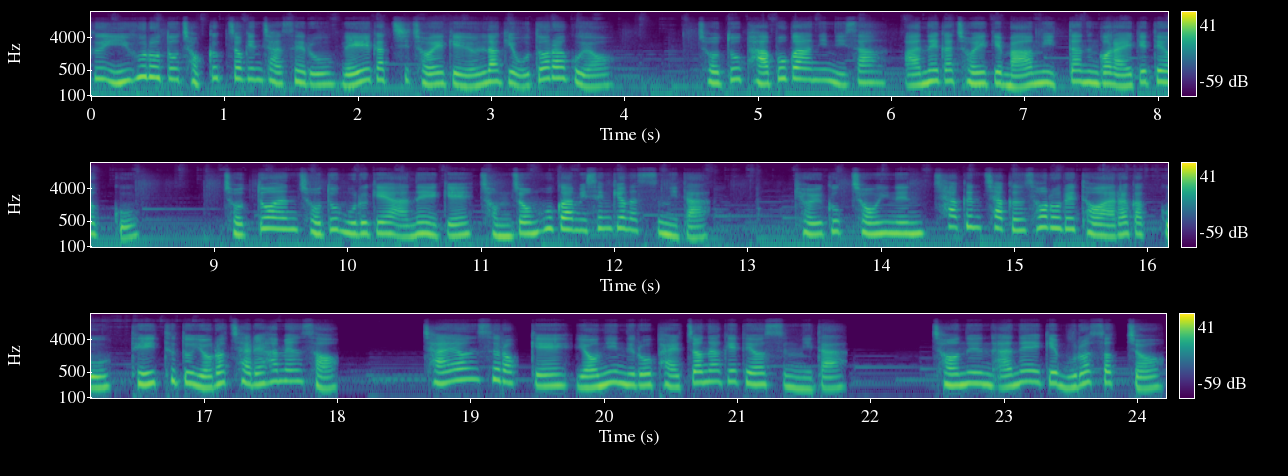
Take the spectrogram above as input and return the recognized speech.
그 이후로도 적극적인 자세로 매일같이 저에게 연락이 오더라고요. 저도 바보가 아닌 이상 아내가 저에게 마음이 있다는 걸 알게 되었고, 저 또한 저도 모르게 아내에게 점점 호감이 생겨났습니다. 결국 저희는 차근차근 서로를 더 알아갔고 데이트도 여러 차례 하면서 자연스럽게 연인으로 발전하게 되었습니다. 저는 아내에게 물었었죠.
